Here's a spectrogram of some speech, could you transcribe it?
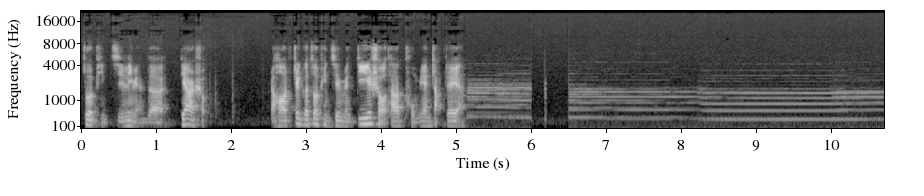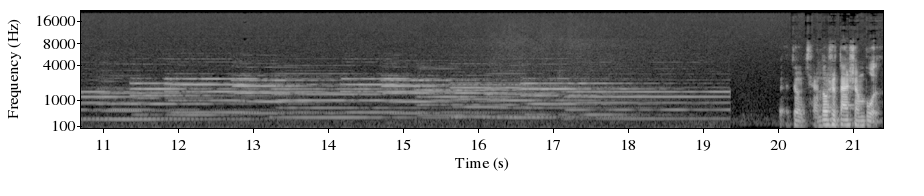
作品集里面的第二首，然后这个作品集里面第一首它的谱面长这样。就全都是单声部的，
